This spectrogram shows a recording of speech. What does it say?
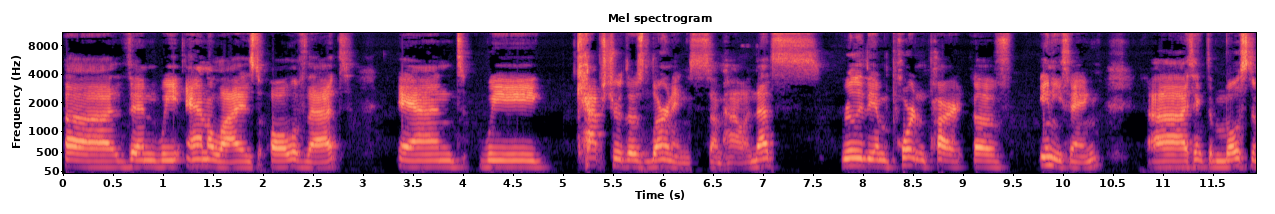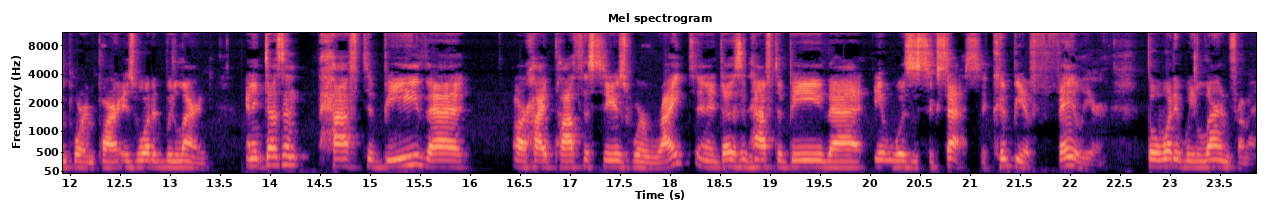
uh, then we analyze all of that and we capture those learnings somehow. And that's really the important part of anything. Uh, I think the most important part is what did we learn? And it doesn't have to be that our hypotheses were right, and it doesn't have to be that it was a success. It could be a failure, but what did we learn from it?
